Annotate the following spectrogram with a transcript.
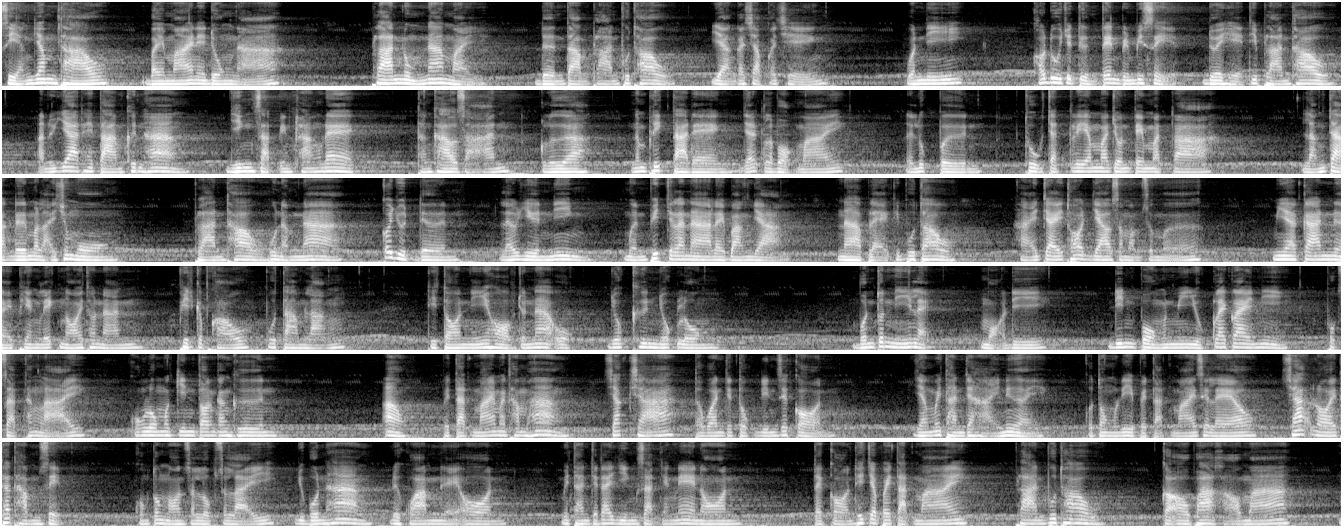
เสียงย่ำเท้า ใบไม้ในดงหนา พลานหนุ่มหน้าใหม่ เดินตามพลานผู้เฒ่าอย่างกระฉับกระเฉง วันนี้เขาดูจะตื่นเต้นเป็นพิเศษด้วยเหตุที่พลานเท่า อนุญาตให้ตามขึ้นห้าง ยิงสัตว์เป็นครั้งแรก ทั้งข้าวสาร เกลือ น้ำพริกตาแดง ยัดกระบอกไม้ และลูกปืน ถูกจัดเตรียมมาจนเต็มอัตรา หลังจากเดินมาหลายชั่วโมง พลานเท่าผู้นำหน้าก็หยุดเดิน แล้วยืนนิ่งเหมือนพิจารณาอะไรบางอย่างน่าแปลกที่ผู้เท่า หายใจทอดยาวสม่ำเสมอ มีอาการเหนื่อยเพียงเล็กน้อยเท่านั้น ผิดกับเขาผู้ตามหลัง ที่ตอนนี้หอบจนหน้าอกยกขึ้นยกลง บนต้นนี้แหละ เหมาะดี ดินโป่งมันมีอยู่ใกล้ ๆ นี่ พวกสัตว์ทั้งหลาย คงลงมากินตอนกลางคืนอา้าว ไปตัดไม้มาทำห้าง ชักช้าตะวันจะตกดินเสียก่อน ยังไม่ทันจะหายเหนื่อย ก็ต้องรีบไปตัดไม้เสียแล้ว ชะรอยถ้าทำเสร็จ คงต้องนอนสลบสไลอยู่บนห้างด้วยความเหนื่อยอ่อน ไม่ทันจะได้ยิงสัตว์อย่างแน่นอน แต่ก่อนที่จะไปตัดไม้ พลานผู้เฒ่า ก็เอาผ้าขาวม้า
